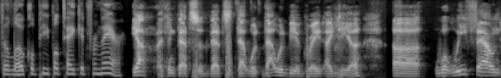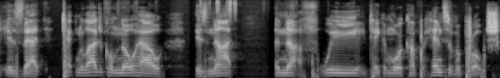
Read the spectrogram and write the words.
the local people take it from there. Yeah, I think that's a, that's that would that would be a great idea. Uh, what we found is that technological know-how is not enough. We take a more comprehensive approach.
